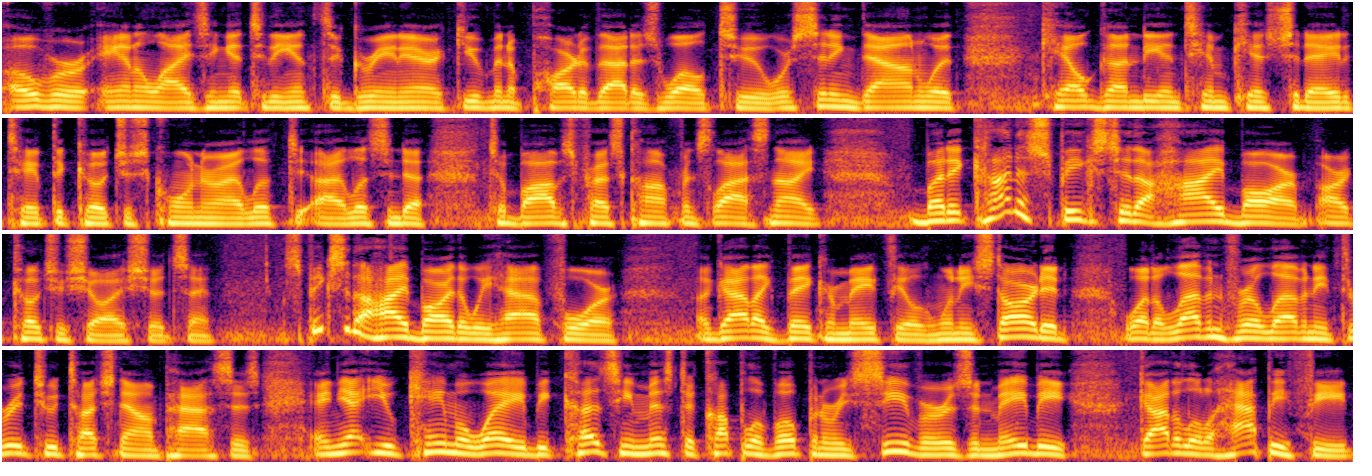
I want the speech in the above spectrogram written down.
over analyzing it to the nth degree, and Eric, you've been a part of that as well too. We're sitting down with Cale Gundy and Tim Kish today to tape the coach's corner. I, lift, I listened to, to Bob's press conference last night, but it kind of speaks to the high bar, our coach's show, I should say, speaks to the high bar that we have for a guy like Baker Mayfield. When he started, what, 11 for 11, he threw two touchdown passes, and yet you came away because he missed a couple of open receivers and maybe got a little happy feet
